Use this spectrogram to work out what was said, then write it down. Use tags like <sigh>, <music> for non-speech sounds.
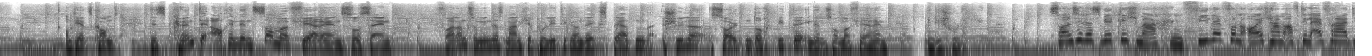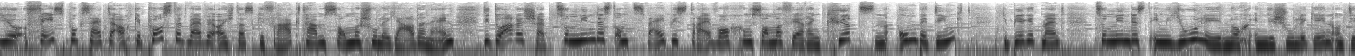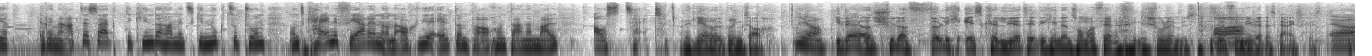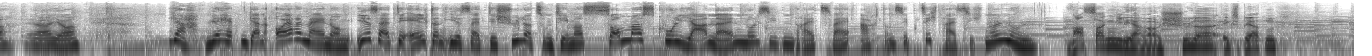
Und jetzt kommt, das könnte auch in den Sommerferien so sein. Fordern zumindest manche Politiker und Experten, Schüler sollten doch bitte in den Sommerferien in die Schule gehen. Sollen Sie das wirklich machen? Viele von euch haben auf die Live-Radio Facebook-Seite auch gepostet, weil wir euch das gefragt haben, Sommerschule ja oder nein. Die Doris schreibt, zumindest um zwei bis drei Wochen Sommerferien kürzen, unbedingt. Die Birgit meint, zumindest im Juli noch in die Schule gehen und die Renate sagt, die Kinder haben jetzt genug zu tun und keine Ferien und auch wir Eltern brauchen dann einmal Auszeit. Die Lehrer übrigens auch. Ja. Ich wäre als Schüler völlig eskaliert, hätte ich in den Sommerferien in die Schule müssen. Also für mich wäre das gar nichts gewesen. Ja, ja, ja. Ja, wir hätten gern eure Meinung. Ihr seid die Eltern, ihr seid die Schüler zum Thema Sommerschool Ja, Nein 0732 78 30 00. Was sagen Lehrer, Schüler, Experten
